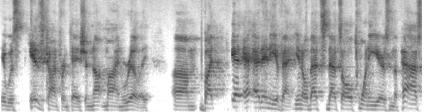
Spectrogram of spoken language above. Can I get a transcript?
It was his confrontation, not mine, really. Um, but at, at, any event, you know that's that's all 20 years in the past.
